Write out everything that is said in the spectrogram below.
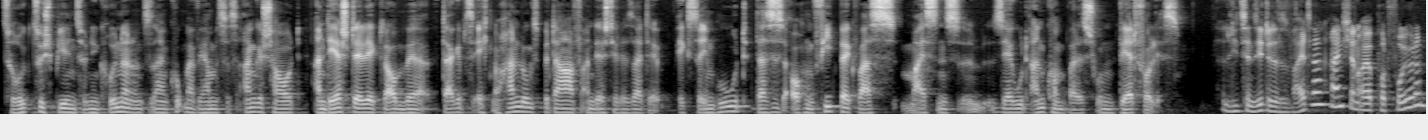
zurückzuspielen zu den Gründern und zu sagen, guck mal, wir haben uns das angeschaut. An der Stelle glauben wir, da gibt es echt noch Handlungsbedarf. An der Stelle seid ihr extrem gut. Das ist auch ein Feedback, was meistens äh, sehr gut ankommt, weil es schon wertvoll ist. Lizenziert ihr das weiter eigentlich an euer Portfolio dann?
